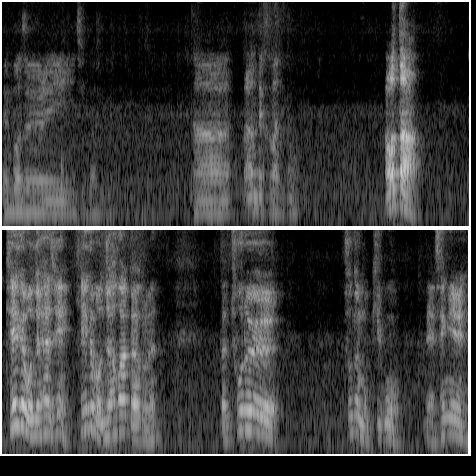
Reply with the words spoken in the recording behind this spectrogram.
멤버들이 지금 다 다른 데 가가지고. 아 맞다! 케이크를 먼저 해야지. 케이크를 먼저 하고 할까요 그러면? 일단 초를 초는 못 키고 네 생일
